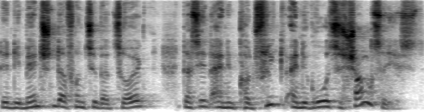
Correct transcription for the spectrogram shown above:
denn die Menschen davon zu überzeugen, dass in einem Konflikt eine große Chance ist.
